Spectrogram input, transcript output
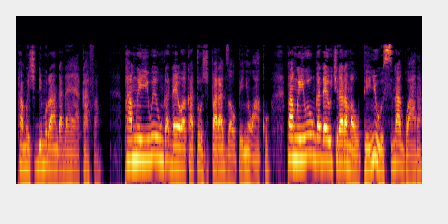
pamwe chidimuro angadai akafa pamwe iwe ungadai wakatozviparadza upenyu hwako. Pamwe iwe ungadai uchirarama upenyu husina gwara.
